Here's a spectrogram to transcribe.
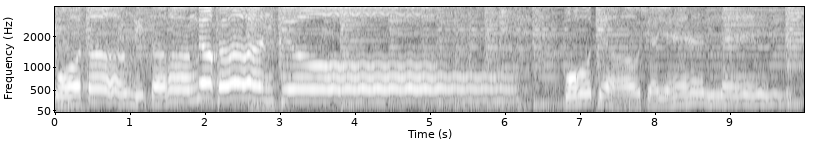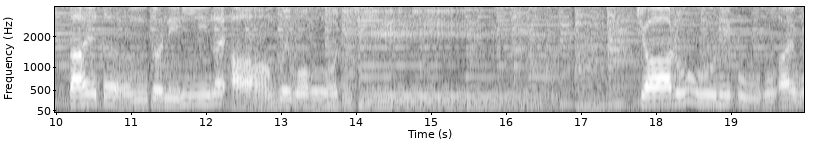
我等你等了很久，我掉下眼泪，在等着你来安慰我的心。假如你不爱我，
